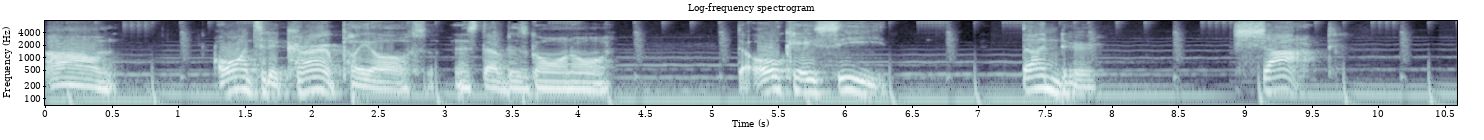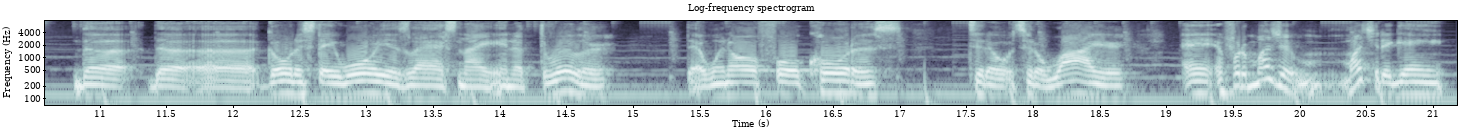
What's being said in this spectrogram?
Um, on to the current playoffs and stuff that's going on. The OKC Thunder shocked the the uh, Golden State Warriors last night in a thriller that went all four quarters to the to the wire. And, and for the much of much of the game,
